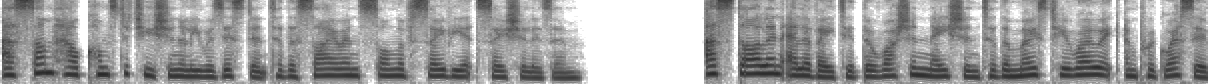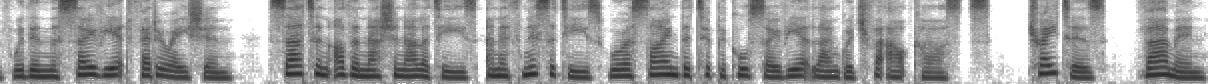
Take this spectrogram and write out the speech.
as somehow constitutionally resistant to the siren song of Soviet socialism. As Stalin elevated the Russian nation to the most heroic and progressive within the Soviet Federation, certain other nationalities and ethnicities were assigned the typical Soviet language for outcasts, traitors, vermin,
